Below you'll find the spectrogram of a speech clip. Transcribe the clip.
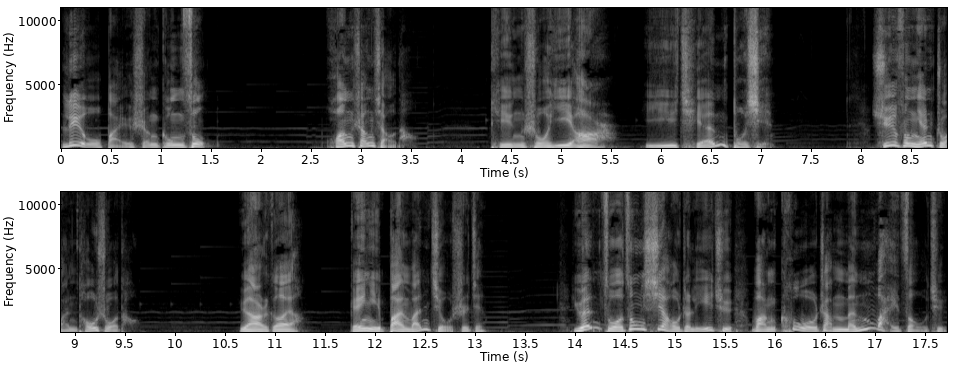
六百声恭送，皇商笑道：“听说一二，以前不信。”徐凤年转头说道：“袁二哥呀，给你半碗酒时间。”袁左宗笑着离去，往客栈门外走去，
